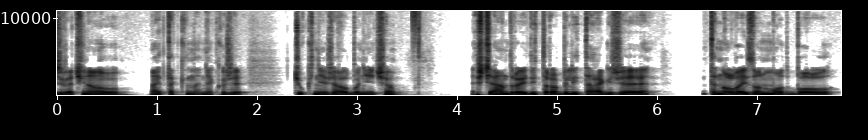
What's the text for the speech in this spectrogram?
Že väčšinou aj tak na nejako, že ťukneš alebo niečo. Ešte Androidy to robili tak, že ten always on mod bol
